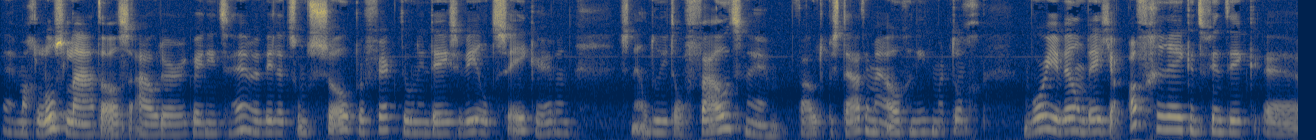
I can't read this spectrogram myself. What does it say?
eh, mag loslaten als ouder. Ik weet niet, hè, we willen het soms zo perfect doen in deze wereld, zeker. Hè, want snel doe je het al fout. Nou ja, fout bestaat in mijn ogen niet, maar toch word je wel een beetje afgerekend, vind ik, eh,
